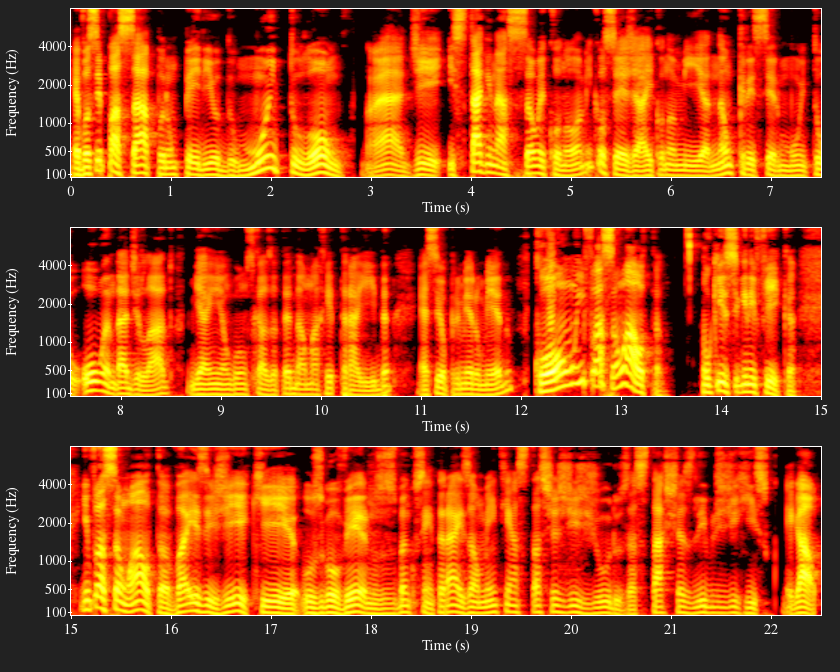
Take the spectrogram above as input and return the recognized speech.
É você passar por um período muito longo né, de estagnação econômica, ou seja, a economia não crescer muito ou andar de lado, e aí em alguns casos até dar uma retraída, esse é o primeiro medo, com inflação alta. O que isso significa? Inflação alta vai exigir que os governos, os bancos centrais aumentem as taxas de juros, as taxas livres de risco. Legal?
